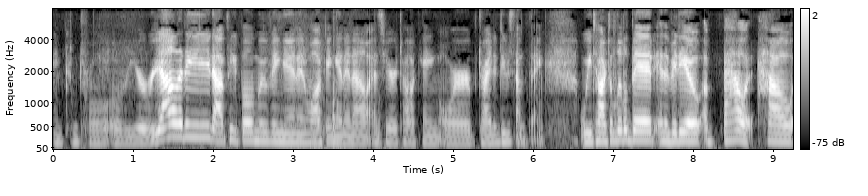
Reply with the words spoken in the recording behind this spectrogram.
and control over your reality, not people moving in and walking in and out as you're talking or trying to do something. We talked a little bit in the video about how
